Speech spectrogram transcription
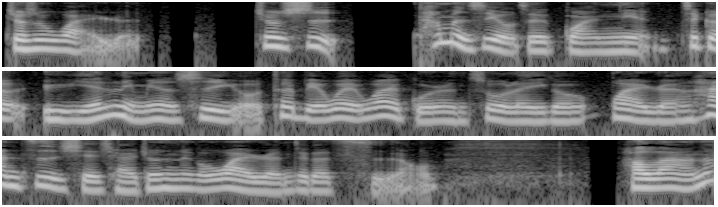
就是外人，就是。他们是有这个观念，这个语言里面是有特别为外国人做了一个外人，汉字写起来就是那个外人这个词哦。好啦，那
